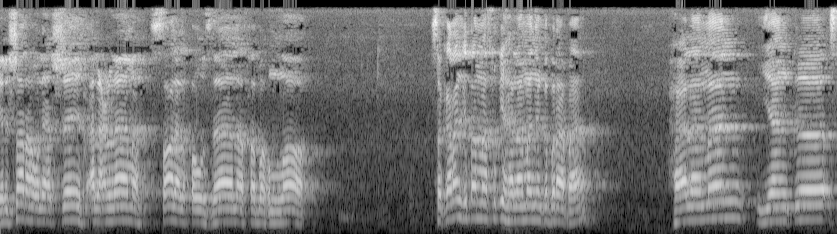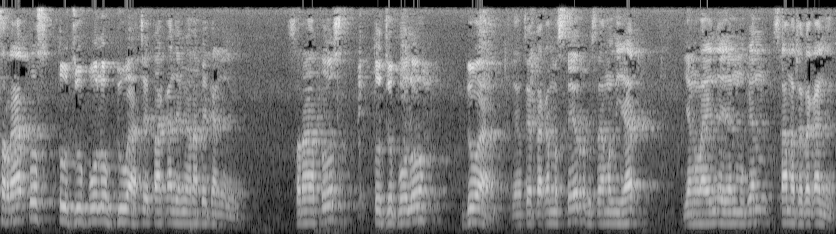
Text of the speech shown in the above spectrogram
yang disyarah oleh Syekh Al-'Allamah Shalal Fauzan atabahullah. Sekarang kita masuki halaman yang keberapa? Halaman yang ke 172 cetakan yang Anda pegang ini. 172 yang cetakan Mesir bisa melihat yang lainnya yang mungkin sama cetakannya.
